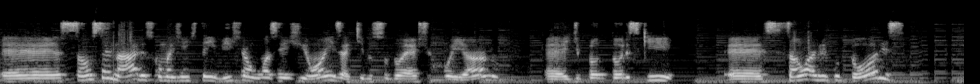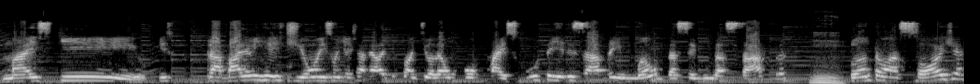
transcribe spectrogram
é, são cenários como a gente tem visto em algumas regiões aqui do sudoeste goiano, é, de produtores que é, são agricultores, mas que, que trabalham em regiões onde a janela de plantio é um pouco mais curta e eles abrem mão da segunda safra Hum, plantam a soja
